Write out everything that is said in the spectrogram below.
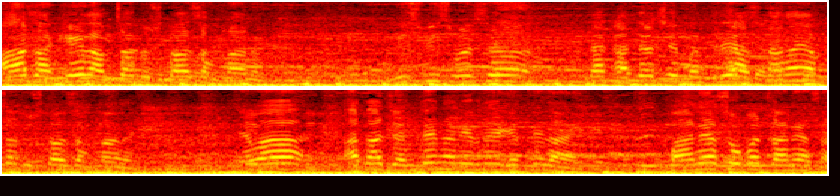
आज अखेर आमचा दुष्काळ संपला नाही. वीस वीस वर्ष त्या खात्याचे मंत्री असतानाही आमचा दुष्काळ संपला नाही. तेव्हा आता जनतेनं निर्णय घेतलेला आहे पाण्यासोबत जाण्याचा.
